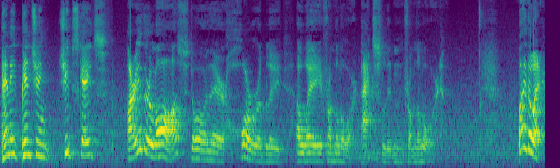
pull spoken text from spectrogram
penny pinching cheapskates are either lost or they're horribly away from the Lord, backslidden from the Lord. By the way,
